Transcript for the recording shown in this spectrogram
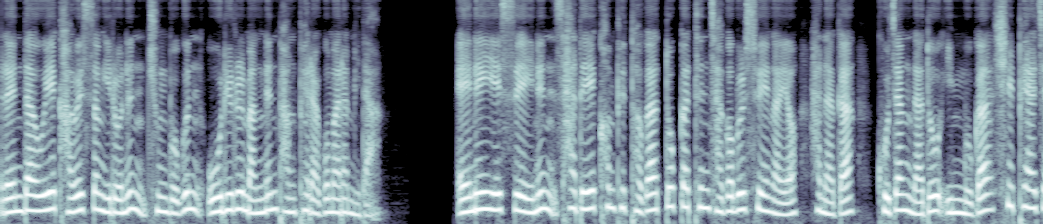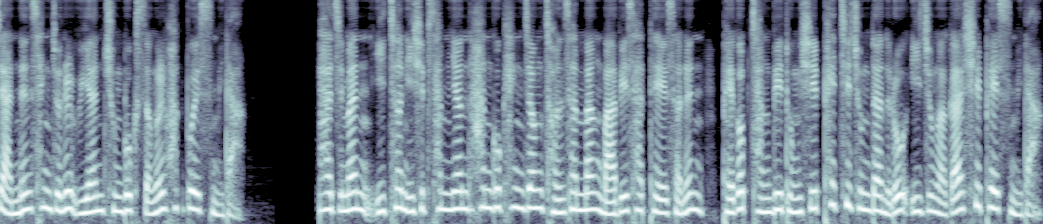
랜다우의 가외성 이론은 중복은 오류를 막는 방패라고 말합니다. NASA는 4대의 컴퓨터가 똑같은 작업을 수행하여 하나가 고장 나도 임무가 실패하지 않는 생존을 위한 중복성을 확보했습니다. 하지만 2023년 한국 행정 전산망 마비 사태에서는 백업 장비 동시 패치 중단으로 이중화가 실패했습니다.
